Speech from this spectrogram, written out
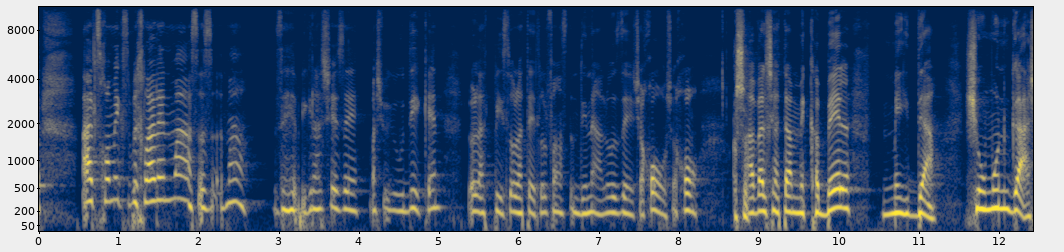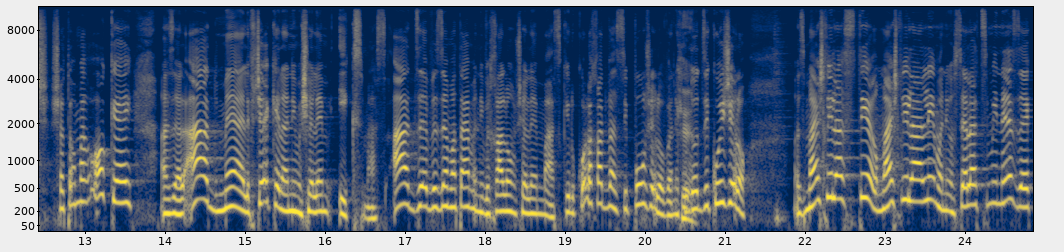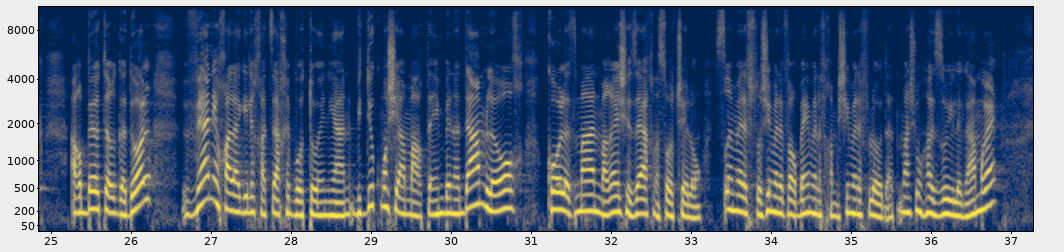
עד סכום איקס בכלל אין מס, אז מה? זה בגלל שזה משהו יהודי, כן? לא להדפיס, לא לתת, לא לפרנס את המדינה, לא זה, שחור, שחור. עכשיו- אבל שאתה מקבל מידע שהוא מונגש, שאתה אומר, אוקיי, אז על עד 100 אלף שקל אני משלם איקס מס, עד זה וזה 200 אני בכלל לא משלם מס. כאילו כל אחד והסיפור שלו והנקודות כן. זיכוי שלו. אז מה יש לי להסתיר? מה יש לי להעלים? אני עושה לעצמי נזק הרבה יותר גדול, ואני יכולה להגיד לך, צחי, באותו עניין, בדיוק כמו שאמרת, אם בן אדם לאורך כל הזמן מראה שזה ההכנסות שלו, 20 אלף, 30 אלף, 40 אלף, 50 אלף, לא יודעת, משהו הזוי לגמרי.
